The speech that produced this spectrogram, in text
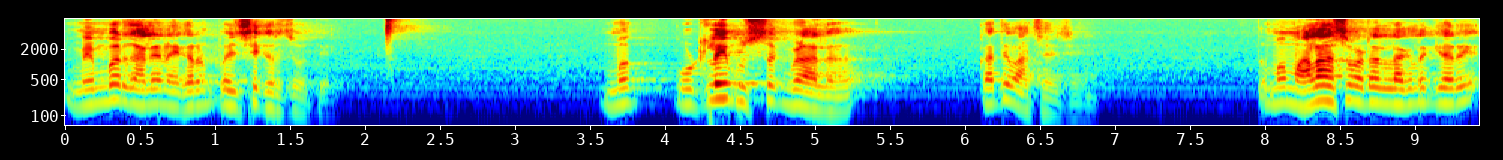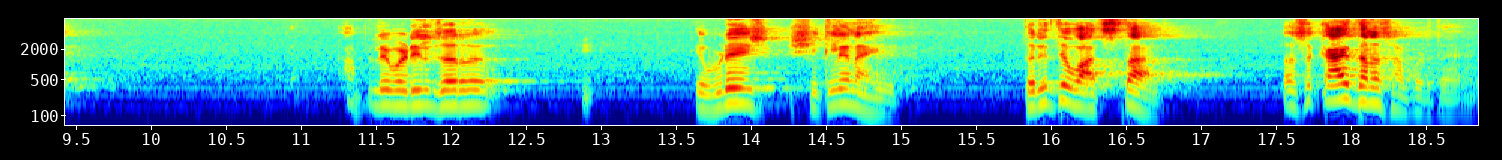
मेंबर झाले नाही कारण पैसे खर्च होते. मग कुठलंही पुस्तक मिळालं का ते वाचायचे. तर मग मला असं वाटायला लागलं की अरे आपले वडील जर एवढे शिकले नाहीत तरी ते वाचतात. असं काय त्यांना सापडत आहे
